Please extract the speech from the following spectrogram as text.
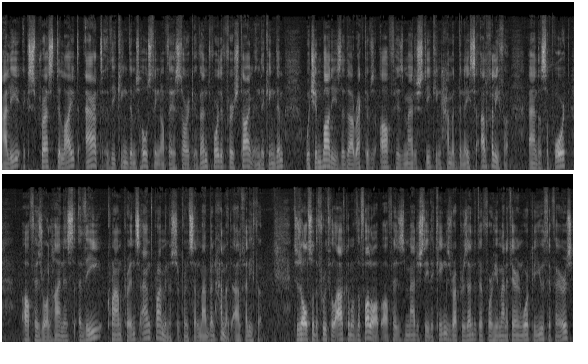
Ali expressed delight at the kingdom's hosting of the historic event for the first time in the kingdom, which embodies the directives of His Majesty King Hamad bin Isa Al Khalifa and the support of His Royal Highness the Crown Prince and Prime Minister Prince Salman bin Hamad Al Khalifa. It is also the fruitful outcome of the follow-up of His Majesty the King's representative for Humanitarian Work and Youth Affairs,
